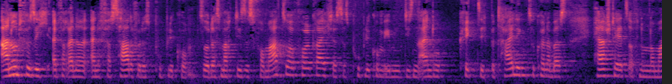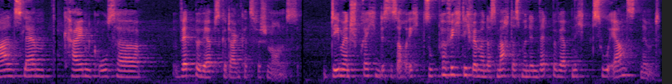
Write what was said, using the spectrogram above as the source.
an und für sich einfach eine, eine Fassade für das Publikum. So, das macht dieses Format so erfolgreich, dass das Publikum eben diesen Eindruck kriegt, sich beteiligen zu können. Aber es herrscht ja jetzt auf einem normalen Slam kein großer Wettbewerbsgedanke zwischen uns. Dementsprechend ist es auch echt super wichtig, wenn man das macht, dass man den Wettbewerb nicht zu ernst nimmt.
